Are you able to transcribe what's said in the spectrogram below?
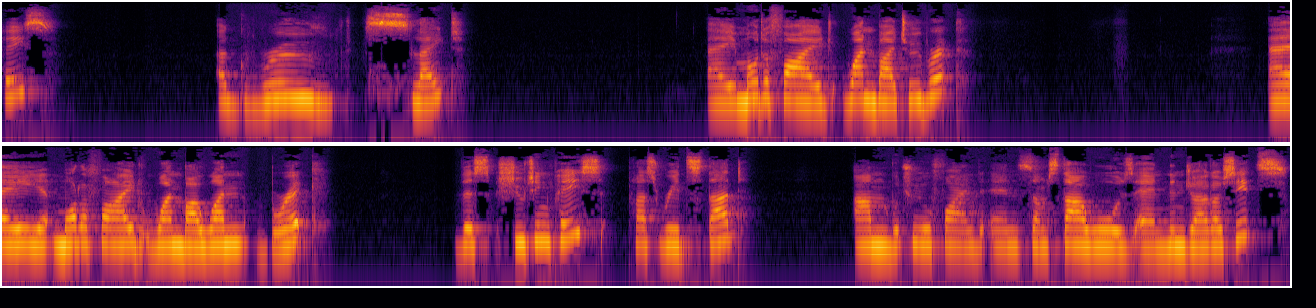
piece, a grooved slate, a modified one by two brick, modified one by one brick, this shooting piece plus red stud, um, which we will find in some Star Wars and Ninjago sets.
